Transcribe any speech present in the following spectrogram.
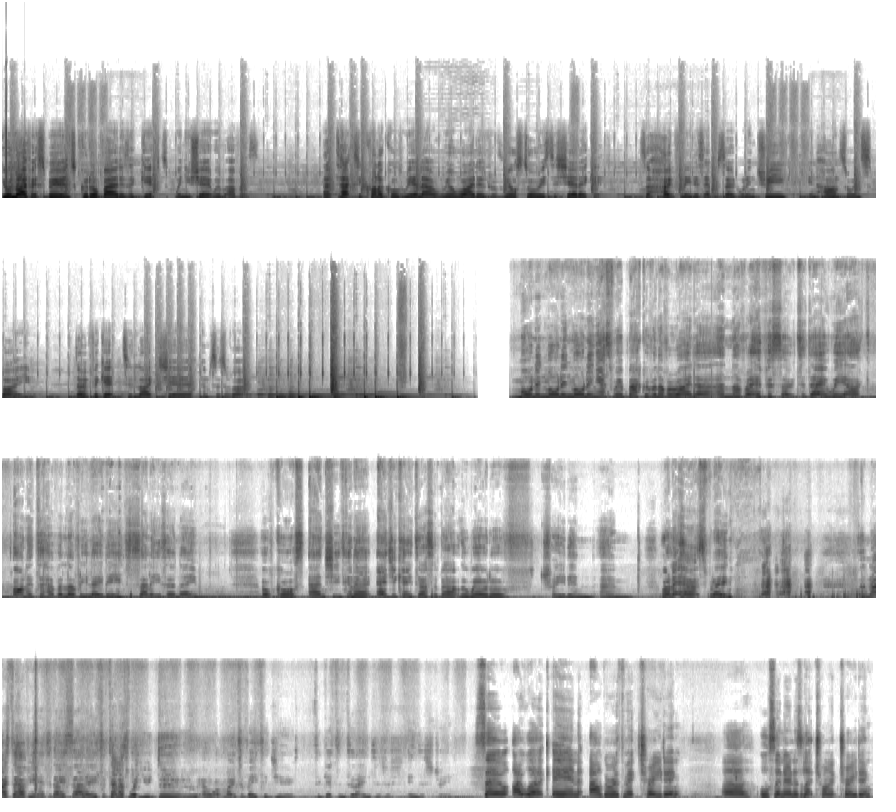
Your life experience, good or bad, is a gift when you share it with others. At Taxi Chronicles, we allow real riders with real stories to share their gift. So hopefully, this episode will intrigue, enhance, or inspire you. Don't forget to like, share, and subscribe. Morning, morning, morning. Yes, we're back with another rider, another episode. Today, we are honored to have a lovely lady. Sally's her name, of course, and she's going to educate us about the world of trading and, well, let her explain. so nice to have you here today, Sally. So tell us what you do and what motivated you to get into that industry. So I work in algorithmic trading, uh, also known as electronic trading.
